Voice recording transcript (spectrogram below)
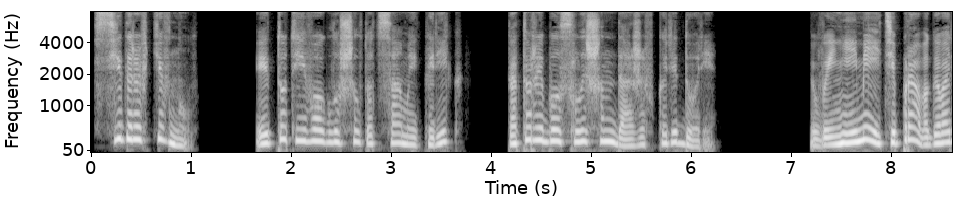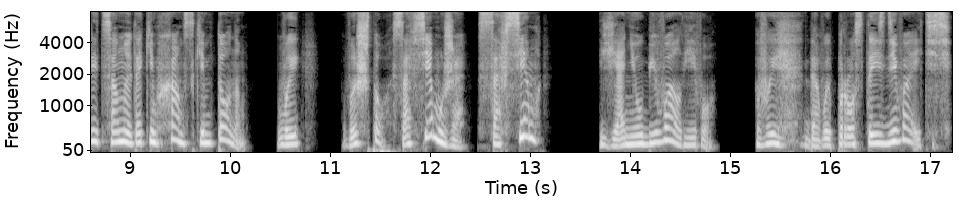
Сидоров кивнул. И тут его оглушил тот самый крик, который был слышен даже в коридоре. «Вы не имеете права говорить со мной таким хамским тоном. Вы... вы что, совсем уже? Совсем? Я не убивал его. Вы... да вы просто издеваетесь.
